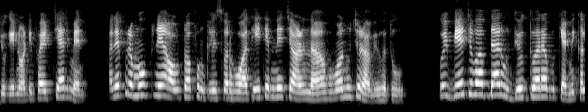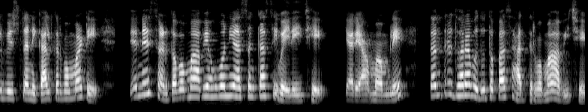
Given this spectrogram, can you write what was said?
જોકે નોટિફાઈડ ચેરમેન અને પ્રમુખને આઉટ ઓફ અંકલેશ્વર હોવાથી તેમને જાણ ના હોવાનું જણાવ્યું હતું. કોઈ બે જવાબદાર ઉદ્યોગ દ્વારા કેમિકલ વેસ્ટના નિકાલ કરવા માટે તેને સળગાવવામાં આવ્યા હોવાની આશંકા સેવાઈ રહી છે, ત્યારે આ મામલે તંત્ર દ્વારા વધુ તપાસ હાથ ધરવામાં આવી છે.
